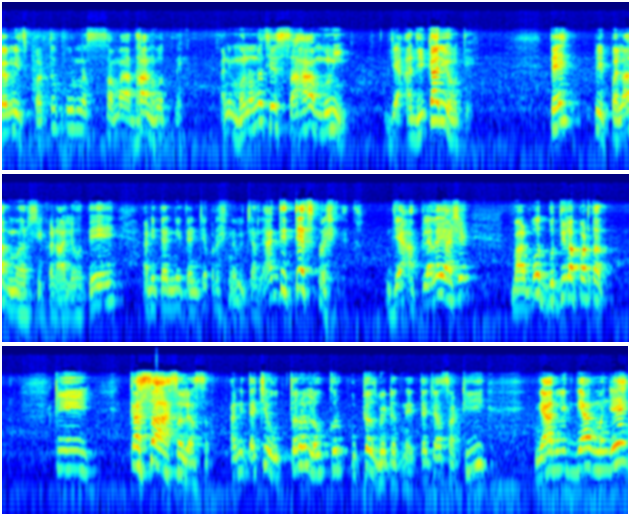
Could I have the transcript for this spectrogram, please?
कमीच पडतं पूर्ण समाधान होत नाही. आणि म्हणूनच हे सहा मुनी जे अधिकारी होते ते पिपलाद महर्षीकडे आले होते आणि त्यांनी त्यांचे प्रश्न विचारले. अगदी तेच प्रश्न आहेत. जे आपल्यालाही असे बाळबोध बुद्धीला पडतात की कसं असेल असं? आणि त्याची उत्तरं लवकर कुठंच भेटत नाही त्याच्यासाठी ज्ञानविज्ञान म्हणजे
